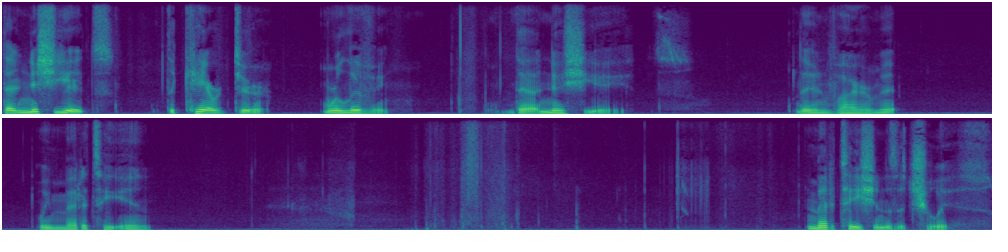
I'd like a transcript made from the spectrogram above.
that initiates the character we're living that initiates the environment we meditate in. Meditation is a choice.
